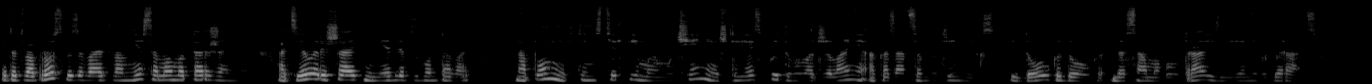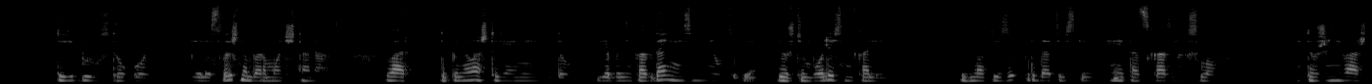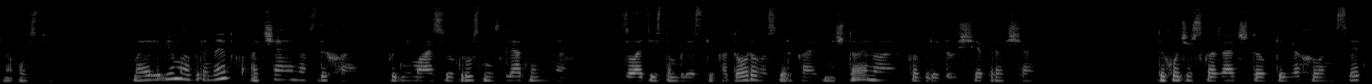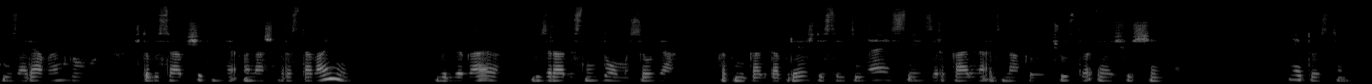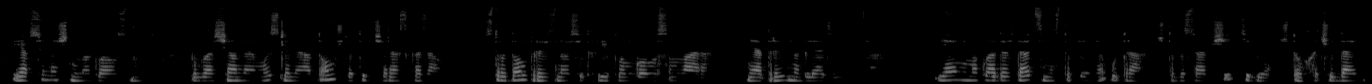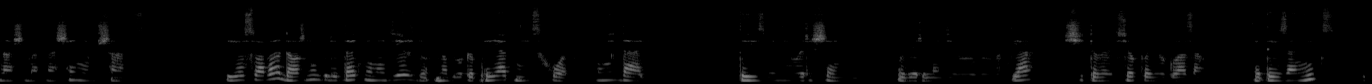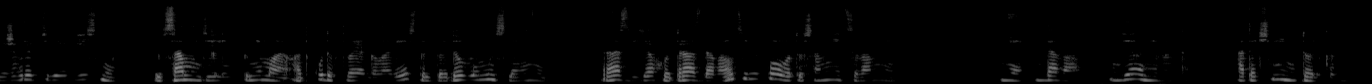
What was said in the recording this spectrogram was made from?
Этот вопрос вызывает во мне самом отторжение, а тело решает немедля взбунтовать. Напомнив те нестерпимые мучения, что я испытывала от желания оказаться внутри Никс и долго-долго, до самого утра из нее не выбираться. «Ты и был с другой», — еле слышно бормочет она. Лар, ты поняла, что я имею в виду? Я бы никогда не изменил тебе, и уж тем более с Николиной. И вновь язык предательски не имеет от сказанных слов. Это уже не важно, Остин. Моя любимая брюнетка отчаянно вздыхает, поднимая свой грустный взгляд на меня, в золотистом блеске которого сверкает не что иное, как грядущее прощание. Ты хочешь сказать, что приехала ни свет ни заря в Энглвуд, чтобы сообщить мне о нашем расставании? Выдвигаю безрадостный домысел я, как никогда прежде соединяясь с ней зеркально одинаковые чувства и ощущения. Нет, Остин, я всю ночь не могла уснуть, поглощенная мыслями о том, что ты вчера сказал. С трудом произносит хриплым голосом Лара, неотрывно глядя на меня. Я не могла дождаться наступления утра, чтобы сообщить тебе, что хочу дать нашим отношениям шанс. Ее слова должны были дать мне надежду на благоприятный исход, но не дали. Ты изменила решение, уверенно делаю вывод я, считывая все по ее глазам. Это из-за Никс? Я же вроде тебе объяснил. И в самом деле не понимаю, откуда в твоей голове столь бредовые мысли о ней. Разве я хоть раз давал тебе повод усомниться во мне? Нет, не давал. Но дело не в этом. А точнее, не только в ней.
